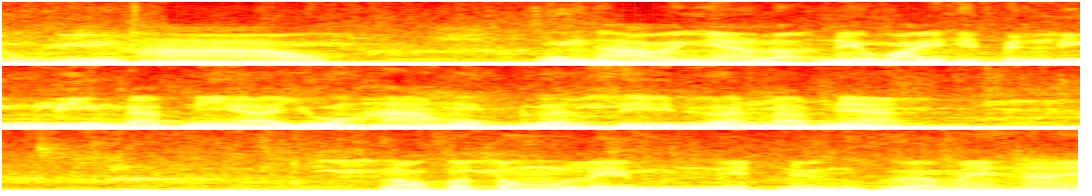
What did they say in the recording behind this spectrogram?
ตรงอุ้งเท้า อุ้งเท้าอย่างเงี้ยในวัยที่เป็นลิงลิงๆแบบนี้อายุ5 6เดือน4เดือนแบบเนี้ย เราก็ต้องเล็มนิดนึงเพื่อไม่ให้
